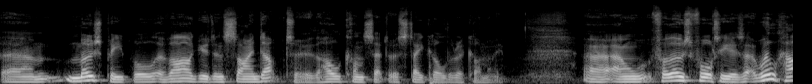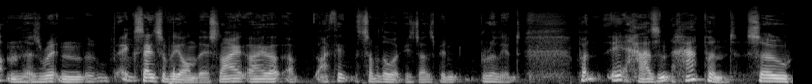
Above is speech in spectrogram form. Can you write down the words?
um, most people have argued and signed up to the whole concept of a stakeholder economy. Uh, and for those 40 years, uh, Will Hutton has written extensively on this. I, I, I think some of the work he's done has been brilliant. But it hasn't happened. So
